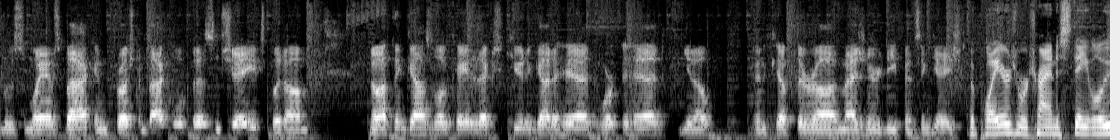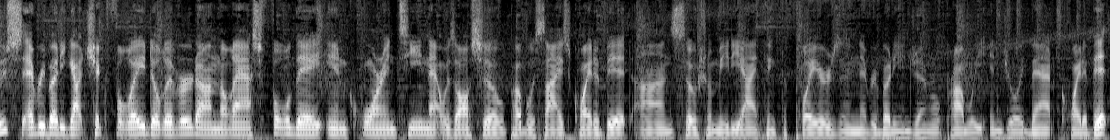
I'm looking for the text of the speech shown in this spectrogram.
move some lamps back and brushed them back a little bit, some shades. But um, no, I think guys located, executed, got ahead, worked ahead. You know, and kept their uh, imaginary defense engaged. The players were trying to stay loose. Everybody got Chick fil A delivered on the last full day in quarantine. That was also publicized quite a bit on social media. I think the players and everybody in general probably enjoyed that quite a bit.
